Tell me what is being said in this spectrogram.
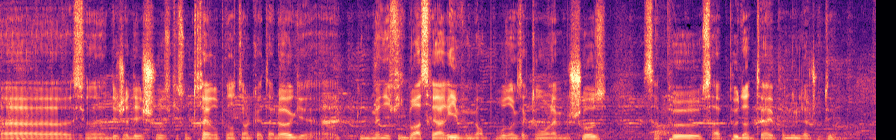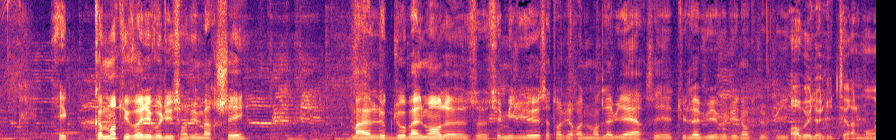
Euh, si on a déjà des choses qui sont très représentées dans le catalogue, euh, qu'une magnifique brasserie arrive, mais en proposant exactement la même chose, ça, peut, ça a peu d'intérêt pour nous de l'ajouter. Et comment tu vois l'évolution du marché? Bah, le, Globalement, ce, ce milieu, cet environnement de la bière, tu l'as vu évoluer donc depuis... Ah oui, il a littéralement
